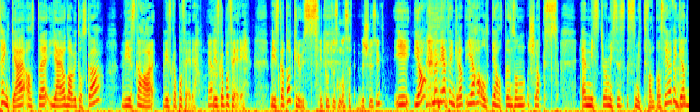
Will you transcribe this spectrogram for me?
tenker jeg at eh, jeg og David Toska vi skal, ha, vi skal på ferie. Ja. Vi skal på ferie. Vi skal ta cruise. I 2077 ja, men jeg tenker at jeg har alltid hatt en sånn slags eh, Mr. og Mrs. Smith-fantasi, og jeg tenker at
